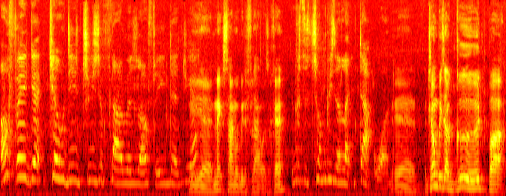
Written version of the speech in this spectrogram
After you get killed, you choose the flowers after you're dead, Yeah. yeah? next time will be the flowers, okay? Because the zombies are like that one. Yeah. The chompies are good, but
